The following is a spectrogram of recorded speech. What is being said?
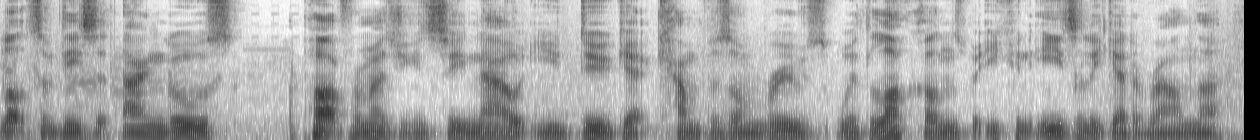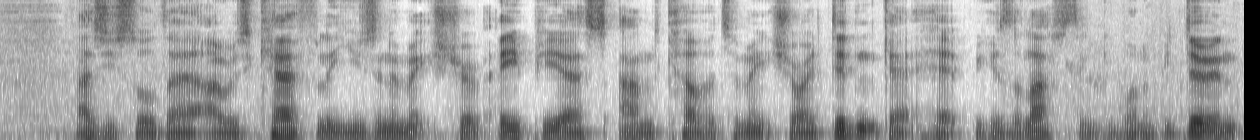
lots of decent angles, apart from as you can see now you do get campers on roofs with lock-ons but you can easily get around that as you saw there I was carefully using a mixture of APS and cover to make sure I didn't get hit because the last thing you want to be doing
